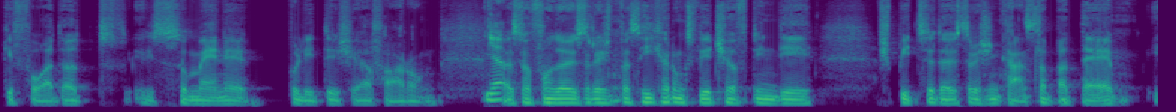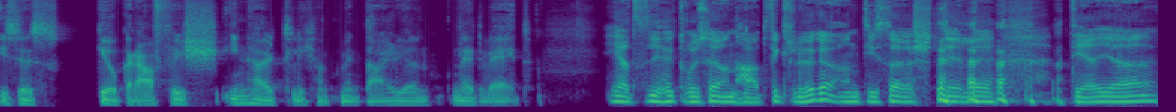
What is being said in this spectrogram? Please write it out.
gefordert, ist so meine politische Erfahrung. Ja. Also von der österreichischen Versicherungswirtschaft in die Spitze der österreichischen Kanzlerpartei ist es geografisch, inhaltlich und mental ja nicht weit. Herzliche Grüße an Hartwig Löger an dieser Stelle, der ja,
